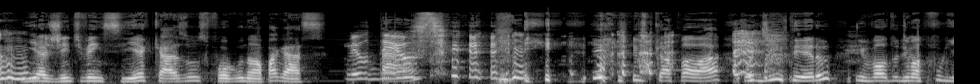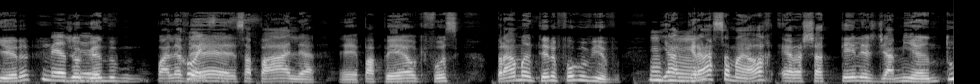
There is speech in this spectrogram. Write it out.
uhum. e a gente vencia caso o fogo não apagasse. Meu tá. Deus! e, a gente ficava lá o dia inteiro em volta de uma fogueira, Meu jogando Deus. palha velha, essa palha, é, papel, o que fosse, para manter o fogo vivo. Uhum. E a uhum. graça maior era achar telhas de amianto.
